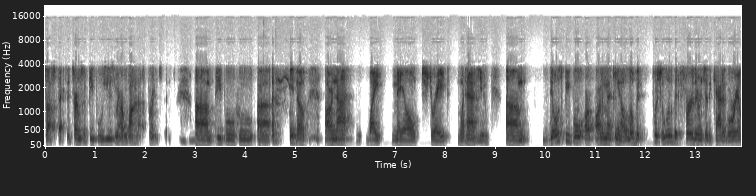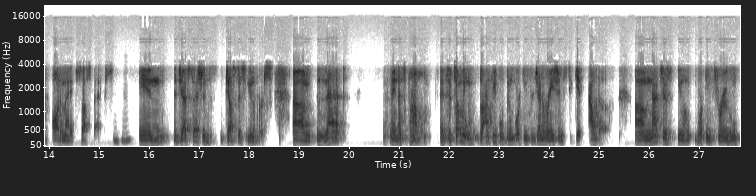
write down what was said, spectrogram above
suspects, in terms of people who use marijuana, for instance, um, people who uh, you know are not white, male, straight, what have you. Um, those people are automatic, you know, a little bit pushed a little bit further into the category of automatic suspects in the Jeff Sessions justice universe. Um, that, I mean, that's a problem. It's, it's something a lot of people have been working for generations to get out of. Um, not just you know working through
